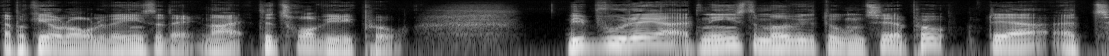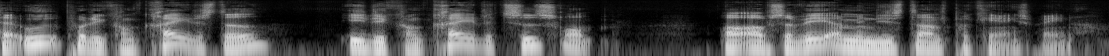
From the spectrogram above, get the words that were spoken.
jeg parkerer ulovligt hver eneste dag. Nej, det tror vi ikke på. Vi vurderer, at den eneste måde, vi kan dokumentere på, det er at tage ud på det konkrete sted, i det konkrete tidsrum, og observere ministerens parkeringsbaner.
